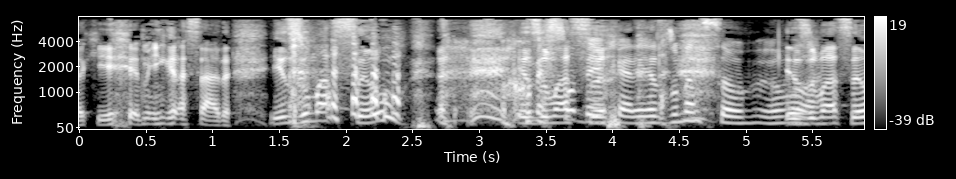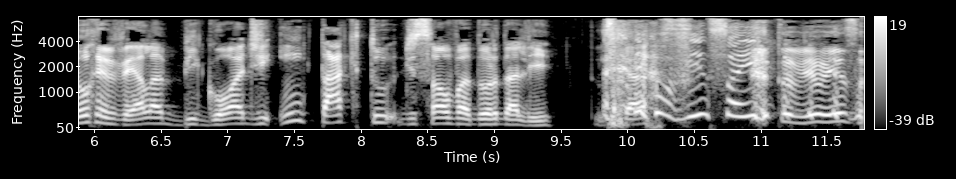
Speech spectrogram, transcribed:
aqui é meio engraçada. Exumação. Exumação. bem, cara. Exumação. Vamos lá. Exumação revela bigode intacto de Salvador Dali. Caras. Eu vi isso aí. Tu viu isso?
